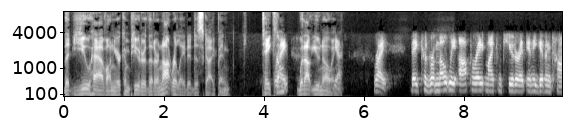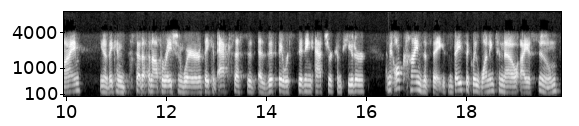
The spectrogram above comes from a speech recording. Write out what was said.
that you have on your computer that are not related to Skype and take them right. without you knowing. Yes, right. They could remotely operate my computer at any given time. You know, they can set up an operation where they can access it as if they were sitting at your computer. I mean, all kinds of things. Basically, wanting to know, I assume,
